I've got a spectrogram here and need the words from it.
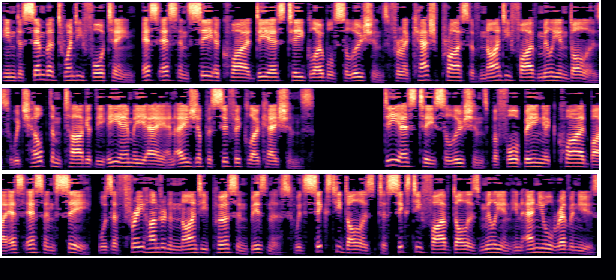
In December 2014, SS&C acquired DST Global Solutions for a cash price of $95 million which helped them target the EMEA and Asia-Pacific locations. DST Solutions before being acquired by SS&C, was a 390-person business with $60 to $65 million in annual revenues,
